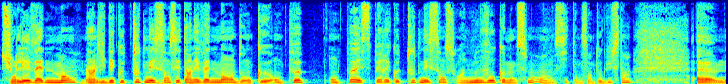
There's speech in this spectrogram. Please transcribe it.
sur l'événement, hein, l'idée que toute naissance est un événement, donc euh, on peut on peut espérer que toute naissance soit un nouveau commencement, hein, en citant saint Augustin. Euh,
